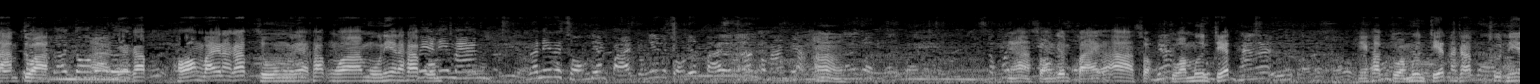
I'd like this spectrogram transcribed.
สามตัวอ่าเนี่ยครับท้องไว้นะครับ สูงเนี่ยครับงัวหมูนี่นะครับผแม่มนี่มันแล้วนี่ได้สองเดือนปลายตัวนี้ได้สองเดือนปลายนะประมาณเนี้ยอ่าเนี่ยสองเดือนปลายก็อ่าสองตัวหมื่นเจ็ดทางอะนี่ครับตัวหมื่นเจ็ดนะครับ ชุดนี้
